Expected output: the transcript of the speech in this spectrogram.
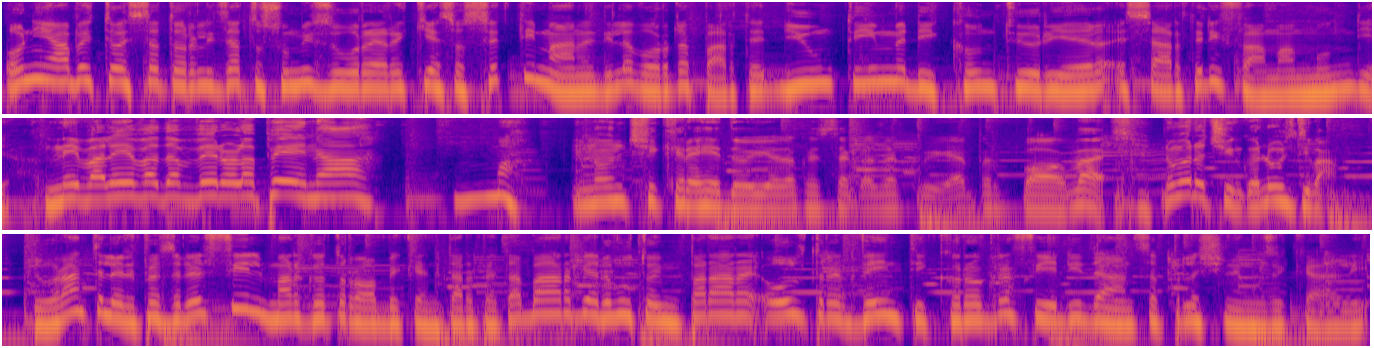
Ogni abito è stato realizzato su misura e ha richiesto settimane di lavoro da parte di un team di couturier e sarti di fama mondiale. Ne valeva davvero la pena? Ma Non ci credo io da questa cosa qui, eh, per poco. Vai. Numero 5, l'ultima. durante le riprese del film, Margot Robbie, che interpreta Barbie, ha dovuto imparare oltre 20 coreografie di danza per le scene musicali.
